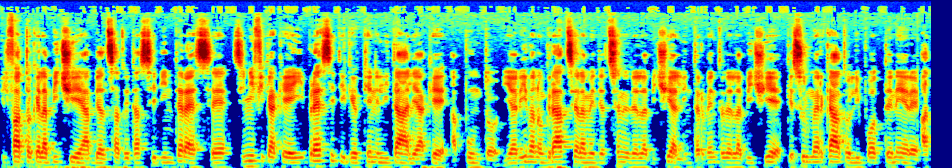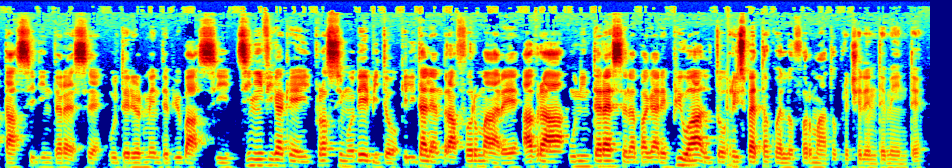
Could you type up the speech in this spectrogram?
Il fatto che la BCE abbia alzato i tassi di interesse significa che i prestiti che ottiene l'Italia, che appunto gli arrivano grazie alla mediazione della BCE, all'intervento della BCE, che sul mercato li può ottenere a tassi di interesse ulteriormente più bassi, significa che il prossimo debito che l'Italia andrà a formare avrà un interesse da pagare più alto rispetto a quello formato precedentemente.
